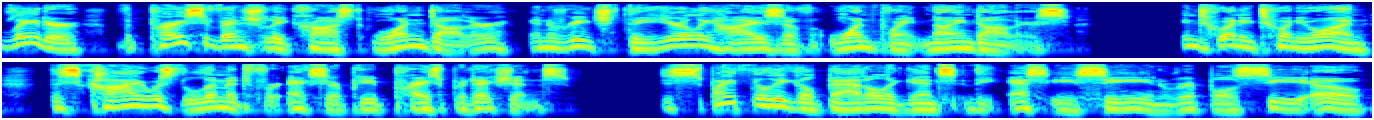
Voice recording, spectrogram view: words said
Later, the price eventually crossed $1 and reached the yearly highs of $1.9. In 2021, the sky was the limit for XRP price predictions. Despite the legal battle against the SEC and Ripple's CEO,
